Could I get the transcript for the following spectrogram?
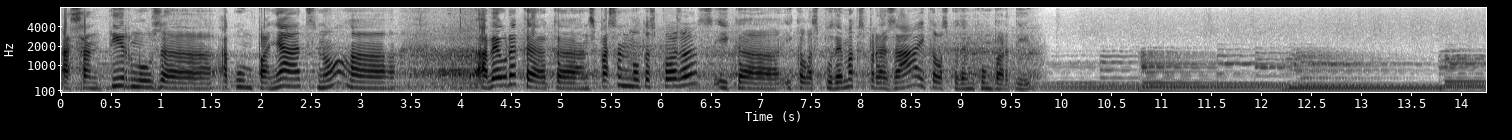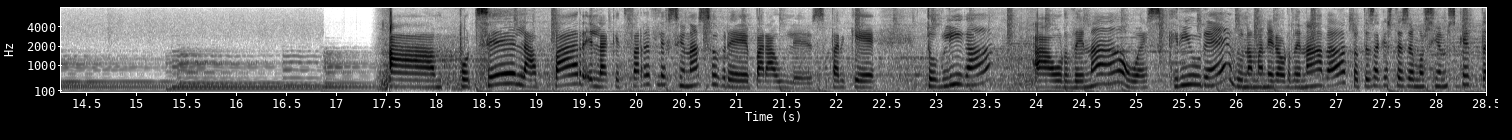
a sentir-nos eh, acompanyats, no? a, a veure que, que ens passen moltes coses i que, i que les podem expressar i que les podem compartir. Potser la part en la que et fa reflexionar sobre paraules, perquè t'obliga a ordenar o a escriure d'una manera ordenada totes aquestes emocions que et,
